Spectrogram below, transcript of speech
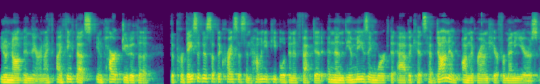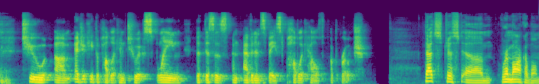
you know, not been there. And I, I think that's in part due to the the pervasiveness of the crisis and how many people have been infected, and then the amazing work that advocates have done in, on the ground here for many years to um, educate the public and to explain that this is an evidence-based public health approach. That's just um, remarkable.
